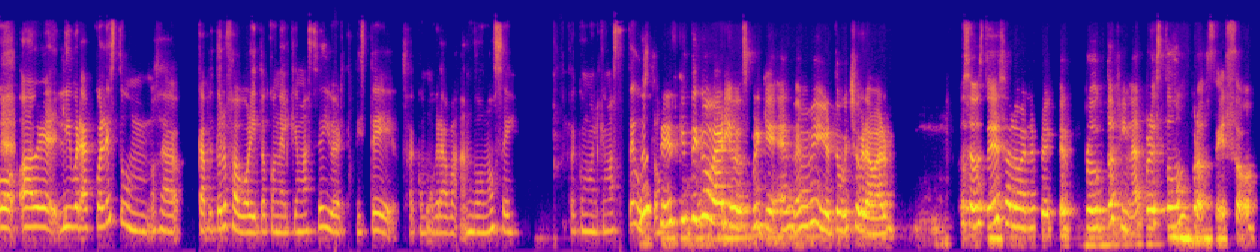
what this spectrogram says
O, a ver, Libra, ¿cuál es tu, o sea, capítulo favorito con el que más te divertiste, o sea, como grabando, no sé, o sea, como el que más te No gustó? sé, es que tengo varios porque a mí me divierte mucho grabar. O sea, ustedes solo ven el producto final, pero es todo un proceso.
